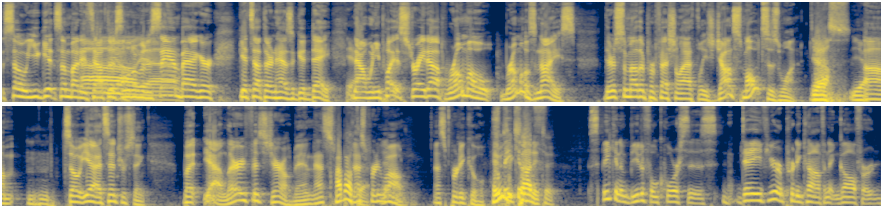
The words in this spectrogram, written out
So you get somebody that's out there, that's a little Oh, bit of yeah. sandbagger, gets out there and has a good day. Yeah. Now, when you play it straight up, Romo, Romo's nice. There's some other professional athletes. John Smoltz is one. Yes. Yeah. Um, So yeah, it's interesting. But yeah, Larry Fitzgerald, man, that's How about that's that? pretty Yeah. wild. That's pretty cool. he was Speaking excited of- too. Speaking of beautiful courses, Dave, you're a pretty confident golfer.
